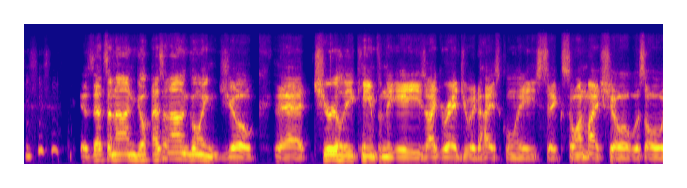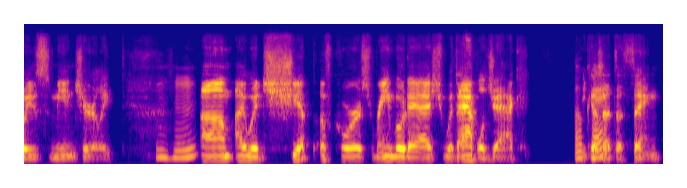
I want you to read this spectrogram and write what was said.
because that's an ongoing that's an ongoing joke that Cheerilee came from the 80s. I graduated high school in 86. So on my show, it was always me and Cheerilee. hmm Um, I would ship, of course, Rainbow Dash with Applejack because that's a thing.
